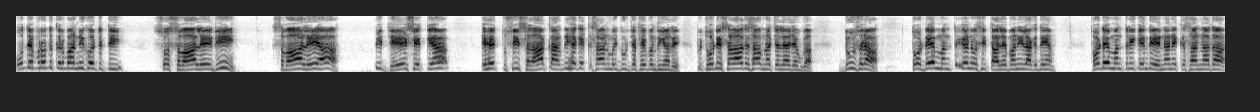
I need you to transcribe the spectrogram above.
ਉਹਦੇ ਵਿਰੁੱਧ ਕੁਰਬਾਨੀ ਕੋਈ ਦਿੱਤੀ। ਸੋ ਸਵਾਲ ਇਹ ਨਹੀਂ ਸਵਾਲ ਇਹ ਆ ਵੀ ਦੇਸ਼ ਇੱਕ ਆ, ਇਹ ਤੁਸੀਂ ਸਲਾਹ ਕਰਨੀ ਹੈ ਕਿ ਕਿਸਾਨ ਮਜ਼ਦੂਰ ਜਥੇਬੰਦੀਆਂ ਦੇ ਵੀ ਤੁਹਾਡੀ ਸਲਾਹ ਦੇ ਹਿਸਾਬ ਨਾਲ ਚੱਲਿਆ ਜਾਊਗਾ। ਦੂਸਰਾ, ਤੁਹਾਡੇ ਮੰਤਰੀਆਂ ਨੂੰ ਅਸੀਂ ਤਾਲਿਬਾਨੀ ਲੱਗਦੇ ਆ ਤੁਹਾਡੇ ਮੰਤਰੀ ਕਹਿੰਦੇ ਇਹਨਾਂ ਨੇ ਕਿਸਾਨਾਂ ਦਾ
